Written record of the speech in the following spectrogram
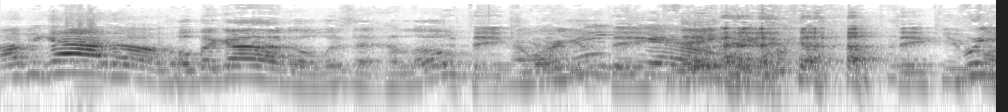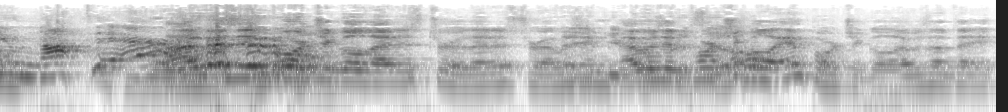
Obrigado. Obrigado. What is that? Hello. Thank you. How are you? Thank Thank you. Thank Thank you. Were you not there? I was in Portugal. That is true. That is true. I was Thank in I was in Brazil. Portugal and Portugal. I was at the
